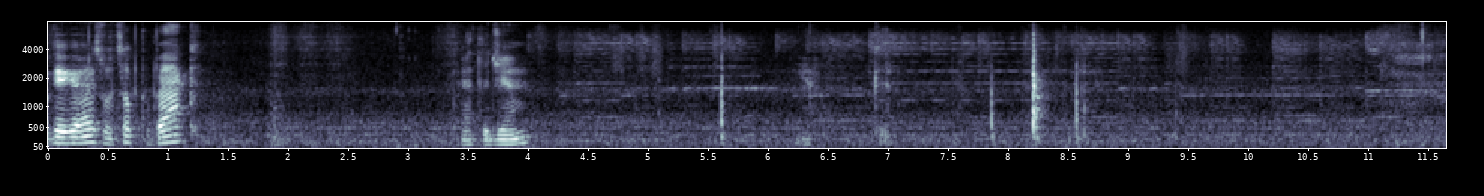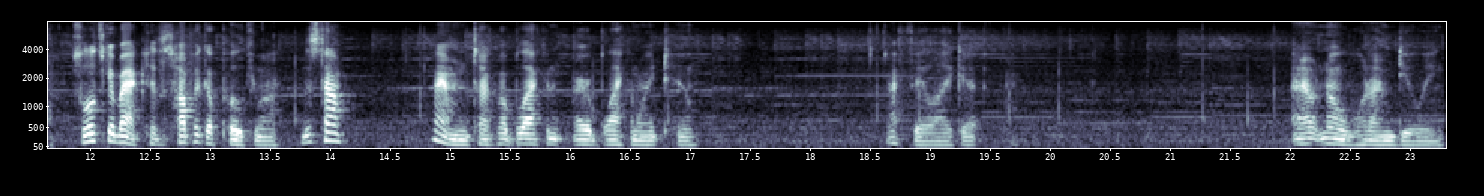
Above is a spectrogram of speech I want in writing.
Okay guys, what's up? We're back. At the gym. Yeah, good. So let's get back to the topic of Pokemon. This time, I am going to talk about black and or black and white 2. I feel like it. I don't know what I'm doing.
